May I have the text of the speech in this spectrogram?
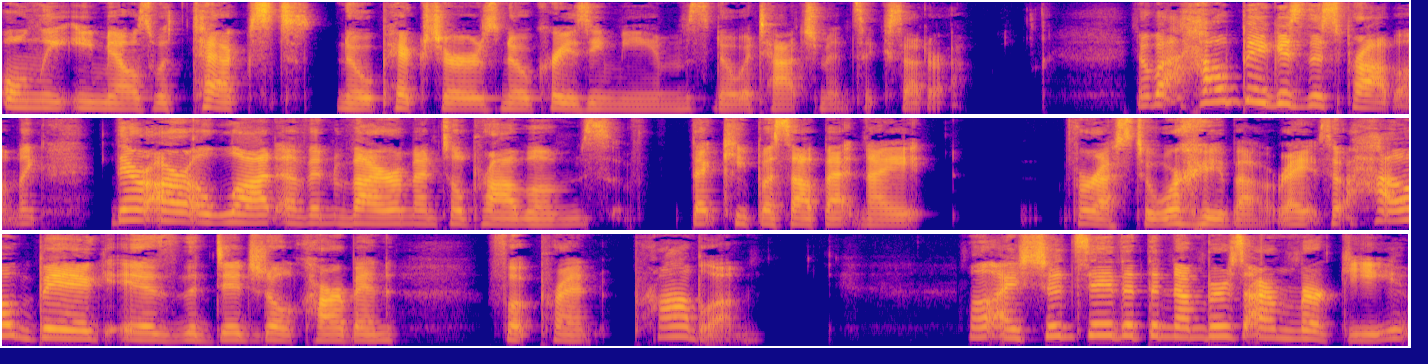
only emails with text, no pictures, no crazy memes, no attachments, etc. Now, but how big is this problem? Like, there are a lot of environmental problems that keep us up at night for us to worry about, right? So, how big is the digital carbon footprint problem? Well, I should say that the numbers are murky,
